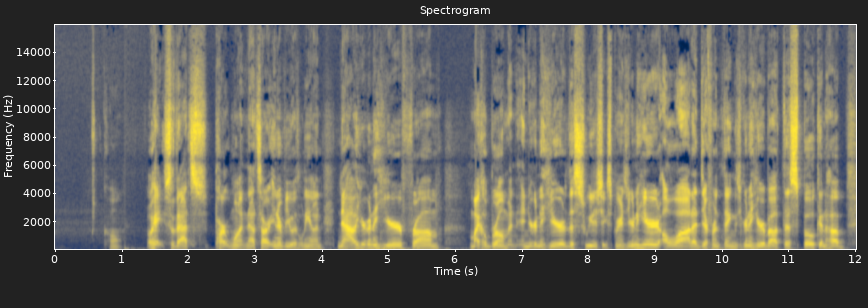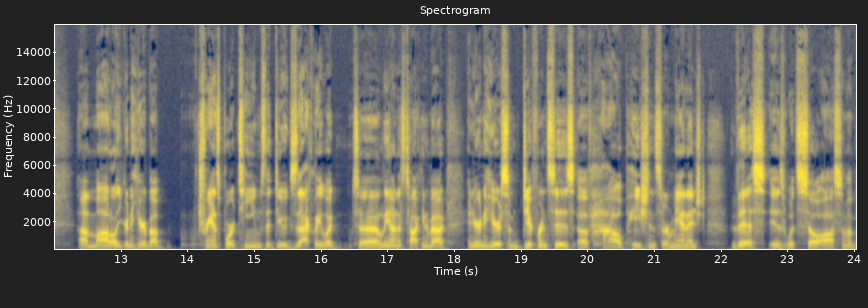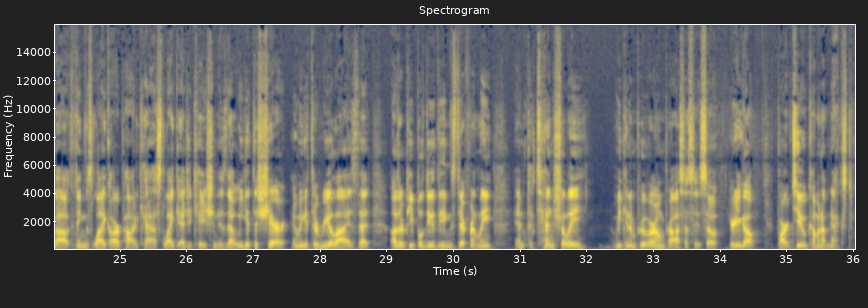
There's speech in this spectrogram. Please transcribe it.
Cool. Okay, so that's part one. That's our interview with Leon. Now you're going to hear from Michael Broman, and you're going to hear the Swedish experience. You're going to hear a lot of different things. You're going to hear about the spoken hub uh, model. You're going to hear about transport teams that do exactly what uh, Leon is talking about, and you're going to hear some differences of how patients are managed. This is what's so awesome about things like our podcast, like education, is that we get to share and we get to realize that other people do things differently, and potentially we can improve our own processes. So here you go, part two coming up next.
